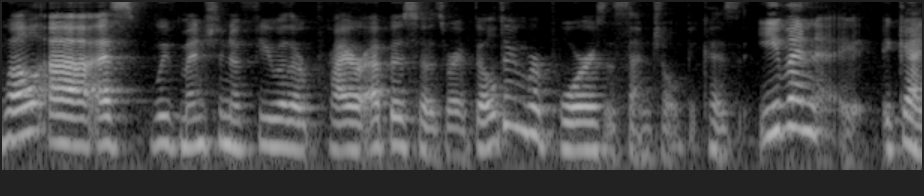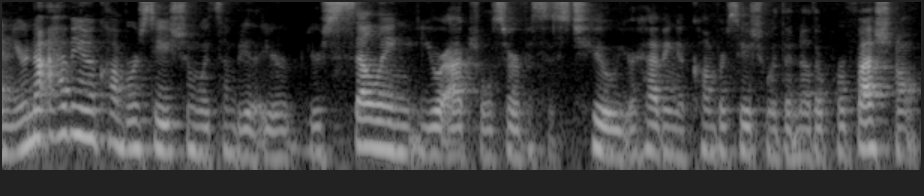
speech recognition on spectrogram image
Well, uh, as we've mentioned a few other prior episodes, right, building rapport is essential because even again, you're not having a conversation with somebody that you're you're selling your actual services to. You're having a conversation with another professional,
